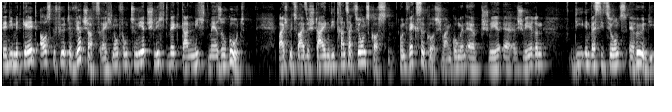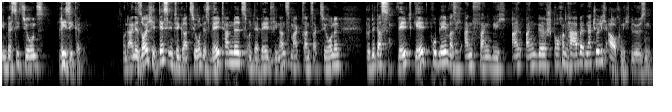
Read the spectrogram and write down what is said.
Denn die mit Geld ausgeführte Wirtschaftsrechnung funktioniert schlichtweg dann nicht mehr so gut. Beispielsweise steigen die Transaktionskosten und Wechselkursschwankungen erschweren die Investitions, erhöhen die Investitionsrisiken. Und eine solche Desintegration des Welthandels und der Weltfinanzmarkttransaktionen würde das Weltgeldproblem, was ich anfanglich an angesprochen habe, natürlich auch nicht lösen.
